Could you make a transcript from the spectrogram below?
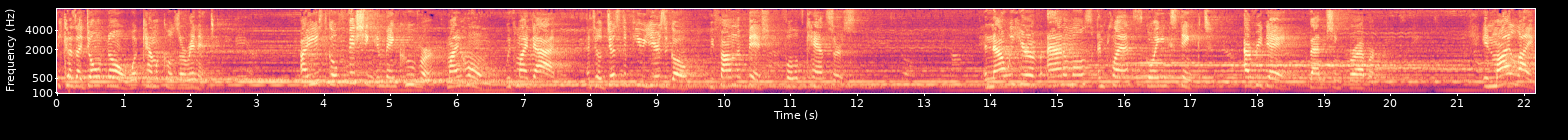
because I don't know what chemicals are in it. I used to go fishing in Vancouver, my home, with my dad until just a few years ago we found the fish full of cancers. And now we hear of animals and plants going extinct, every day vanishing forever. In my life,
